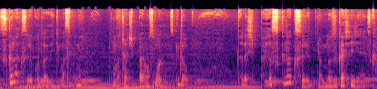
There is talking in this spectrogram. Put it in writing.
少なくすることはできますよね。もちろん失敗もそうですけどただ失敗を少なくするってのは難しいじゃないですか。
